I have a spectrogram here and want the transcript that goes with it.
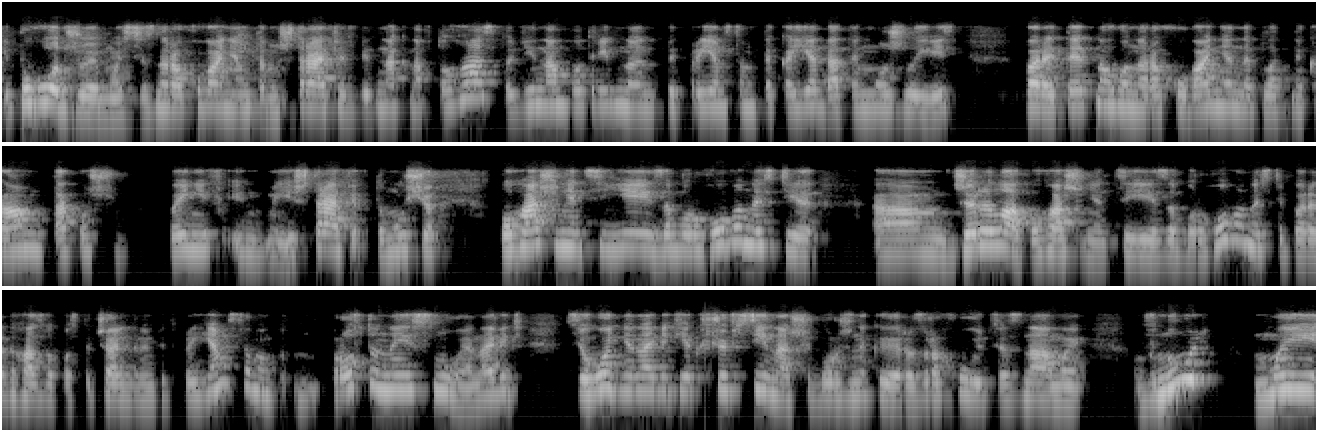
і погоджуємося з нарахуванням там штрафів від НАК Нафтогаз, тоді нам потрібно підприємствам ТКЄ дати можливість паритетного нарахування неплатникам також пенів і штрафів, тому що погашення цієї заборгованості. Джерела погашення цієї заборгованості перед газопостачальними підприємствами просто не існує. Навіть сьогодні, навіть якщо всі наші боржники розрахуються з нами в нуль, ми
